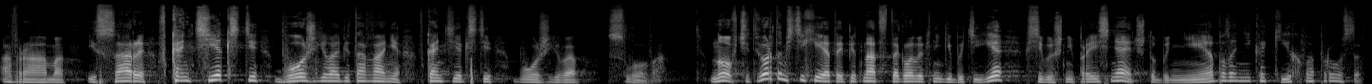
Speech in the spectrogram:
Авраама и Сары в контексте Божьего обетования, в контексте Божьего Слова. Но в четвертом стихе этой 15 главы книги «Бытие» Всевышний проясняет, чтобы не было никаких вопросов.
